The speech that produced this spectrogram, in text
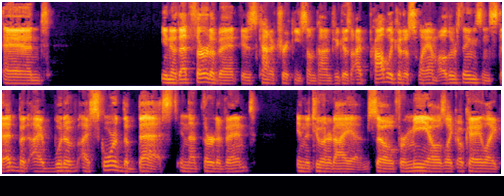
And you know that third event is kind of tricky sometimes because I probably could have swam other things instead, but I would have I scored the best in that third event in the 200 IM. So for me, I was like, okay, like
